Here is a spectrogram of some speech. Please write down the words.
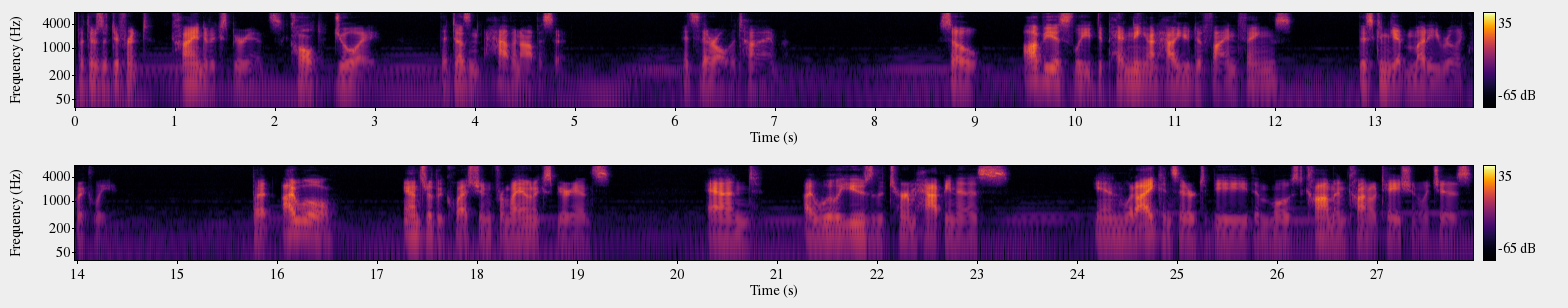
But there's a different kind of experience called joy that doesn't have an opposite, it's there all the time. So, obviously, depending on how you define things, this can get muddy really quickly. But I will answer the question from my own experience, and I will use the term happiness in what I consider to be the most common connotation, which is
